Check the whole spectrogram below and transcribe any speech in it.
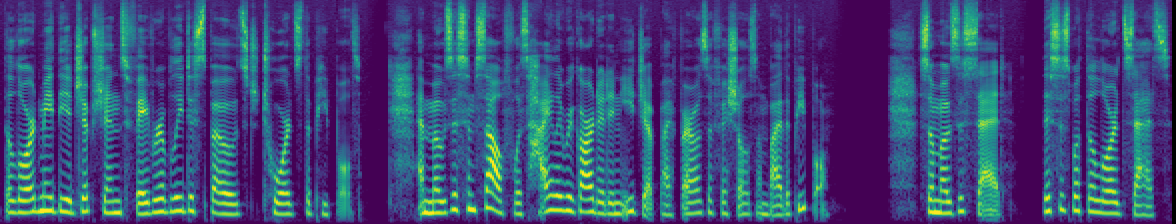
The Lord made the Egyptians favorably disposed towards the peoples, and Moses himself was highly regarded in Egypt by Pharaoh's officials and by the people. So Moses said, This is what the Lord says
